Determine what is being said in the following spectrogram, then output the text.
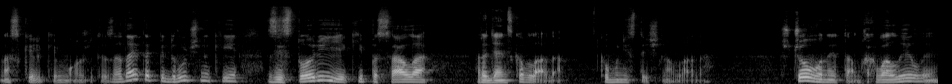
наскільки можете. Згадайте підручники з історії, які писала радянська влада, комуністична влада. Що вони там хвалили?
